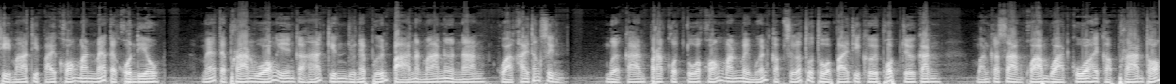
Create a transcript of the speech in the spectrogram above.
ที่มาที่ไปของมันแม้แต่คนเดียว แม้แต่พรานหวงเองก็หากินอยู่ในผืนป่านั้นมาเนิ่นนานกว่าใครทั้งสิ้น เมื่อการปรากฏตัวของมันไม่เหมือนกับเสือทั่วๆไปที่เคยพบเจอกัน มันก็สร้างความหวาดกลัวให้กับพรานท้อง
